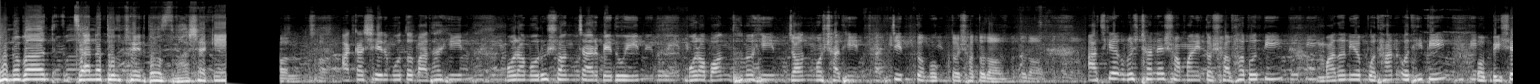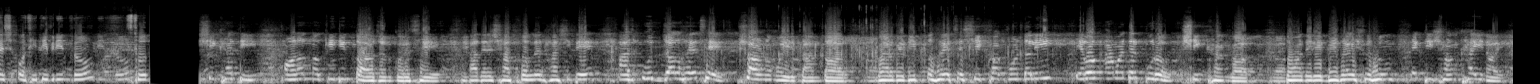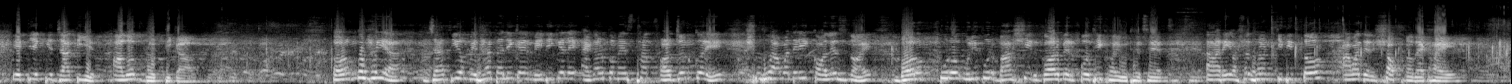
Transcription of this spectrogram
ধন্যবাদ জানাতুল ফেরদৌস ভাষাকে। আকাশের মতো বাধাহীন, মোরা মরু সঞ্চার বেদুইন, মোরা বন্ধনহীন জন্ম স্বাধীন চিত্তমুক্ত শতদল। আজকের অনুষ্ঠানে সম্মানিত সভাপতি, মাননীয় প্রধান অতিথি ও বিশেষ অতিথিবৃন্দ শিক্ষার্থী অনন্য কৃতিত্ব অর্জন করেছে। তাদের সাফল্যের হাসিতে আজ উজ্জ্বল হয়েছে স্বর্ণময়ীর প্রান্তর। গর্বে দীপ্ত হয়েছে শিক্ষক মণ্ডলী এবং আমাদের পুরো শিক্ষাঙ্গন। তোমাদের এই বিজয় শুধু একটি সংখ্যাই নয়, এটি একটি জাতির আলোকবর্তিকা। তরঙ্গ ভাইয়া, জাতীয় মেধা তালিকায় মেডিকেলে এগারোতম স্থান অর্জন করে শুধু আমাদের এই কলেজ নয়, বরং পুরো উলিপুরবাসীর গর্বের প্রতীক হয়ে উঠেছেন। তার এই অসাধারণ কৃতিত্ব আমাদের স্বপ্ন দেখায়।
